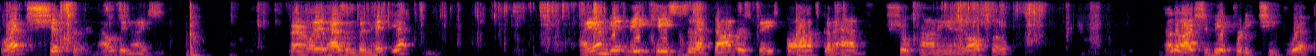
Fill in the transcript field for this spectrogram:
Brett Schitzer. That would be nice. Apparently it hasn't been hit yet. I am getting eight cases of that Donruss baseball. That's going to have Shotani in it also. That'll actually be a pretty cheap rip.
